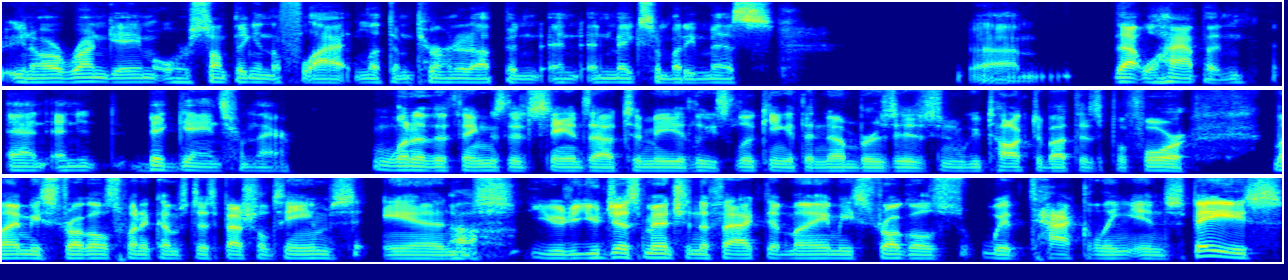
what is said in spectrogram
you know a run game or something in the flat and let them turn it up and and, and make somebody miss, um, that will happen and and big gains from there one of the things that stands out to me, at least looking at the numbers, is, and we talked about this before, Miami struggles when it comes to special teams. And oh. you you just mentioned the fact that Miami struggles with tackling in space.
